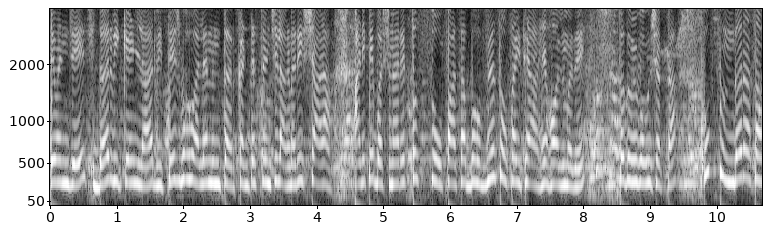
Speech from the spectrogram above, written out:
ते म्हणजे दर विकेंडला रितेश भाऊ आल्यानंतर कंटेस्टंटची लागणारी शाळा आणि ते बसणारे तो सोफा असा भव्य सोफा इथे आहे हॉलमध्ये तो तुम्ही बघू शकता. खूप सुंदर असा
